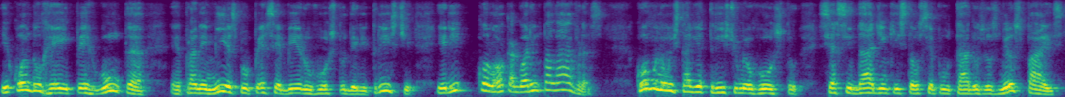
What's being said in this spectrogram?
E quando o rei pergunta é, para Neemias por perceber o rosto dele triste, ele coloca agora em palavras. Como não estaria triste o meu rosto se a cidade em que estão sepultados os meus pais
